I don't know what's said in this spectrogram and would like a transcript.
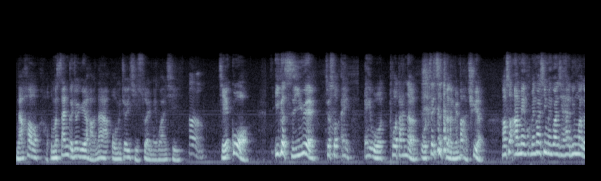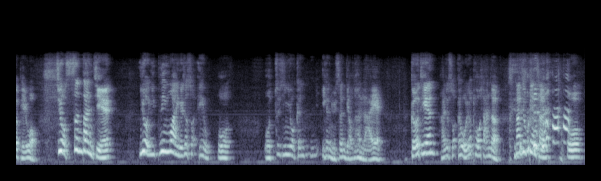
然后我们三个就约好，那我们就一起睡没关系。嗯。结果一个十一月就说，哎、哎、我脱单了，我这次可能没办法去了。然后说啊，没没关系没关系，还有另外一个陪我。结果圣诞节又一另外一个就说，哎、我。我最近又跟一个女生聊得很来诶，隔天他就说，哎，我又脱单了，那就变成 我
